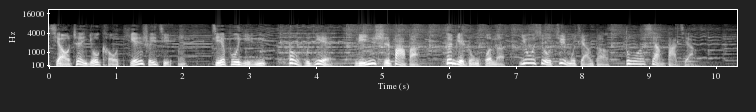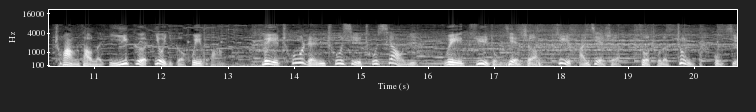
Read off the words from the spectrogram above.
小镇有口甜水井》《杰夫吟》《豆腐宴》《临时爸爸》，分别荣获了优秀剧目奖等多项大奖，创造了一个又一个辉煌，为出人出戏出效益，为剧种建设、剧团建设。做出了重大贡献。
